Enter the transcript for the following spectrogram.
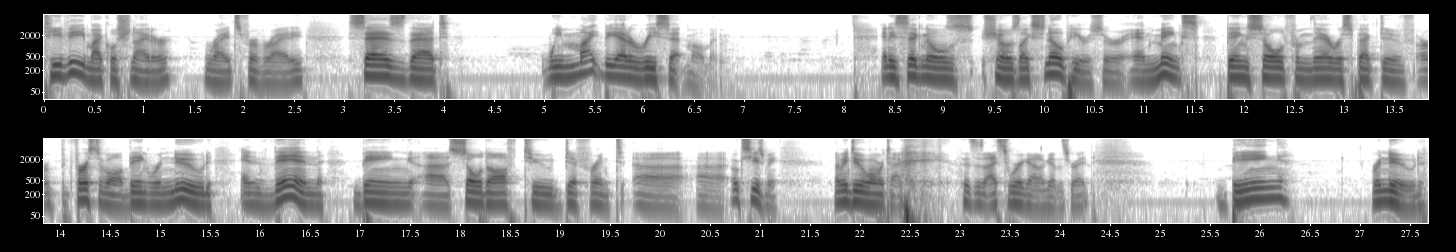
TV. Michael Schneider writes for Variety says that we might be at a reset moment. And he signals shows like Snowpiercer and Minx being sold from their respective, or first of all, being renewed and then being uh, sold off to different. Uh, uh, oh, excuse me. Let me do it one more time. this is, I swear God, I'll get this right. Being renewed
